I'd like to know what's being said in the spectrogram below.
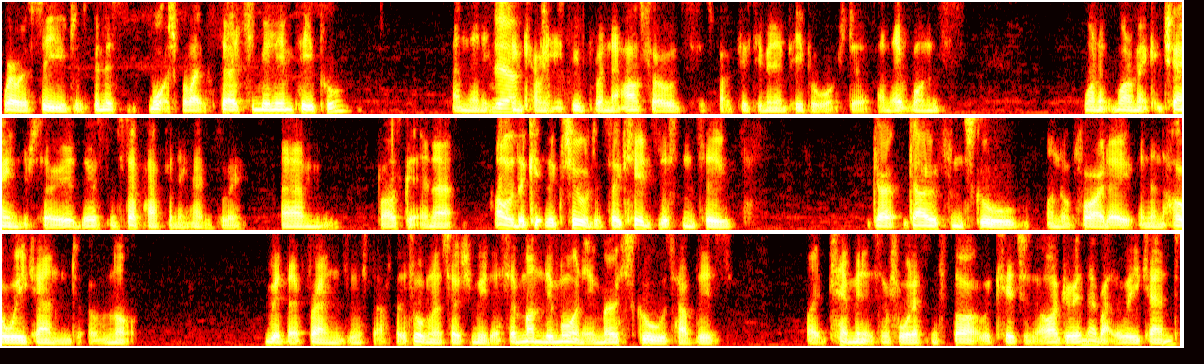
well received. It's been listened- watched by like 30 million people. And then if you think how many people in the households, it's about 50 million people watched it, and everyone's want to want to make a change. So it, there's some stuff happening, hopefully. Um, but I was getting at oh the the children. So kids listen to go go from school on a Friday, and then the whole weekend of not with their friends and stuff. But it's all on social media. So Monday morning, most schools have these like 10 minutes before lessons start with kids just arguing about the weekend.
